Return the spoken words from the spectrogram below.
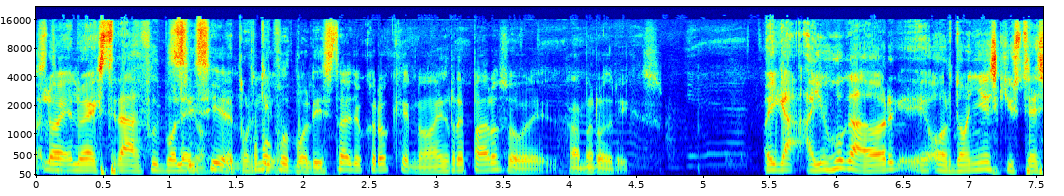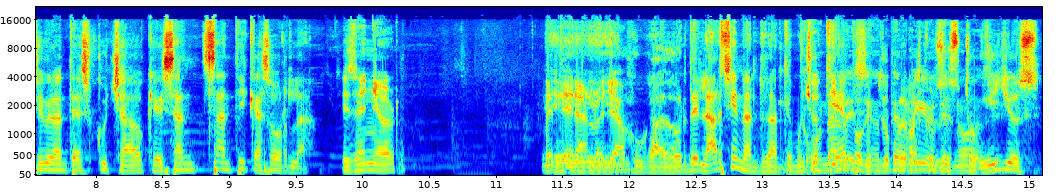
futbolista. lo- lo extra futbolero. sí, sí, él como futbolista yo creo que no hay reparo sobre James Rodríguez. Oiga, hay un jugador, eh, Ordóñez, que usted seguramente ha escuchado, que es San- Santi Cazorla. Sí, señor. Veterano Eh, ya. Jugador del Arsenal durante mucho una tiempo, que tuvo problemas con sus ¿no? tobillos.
